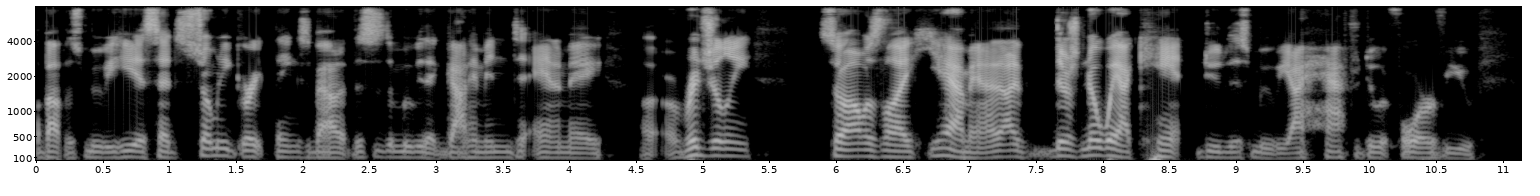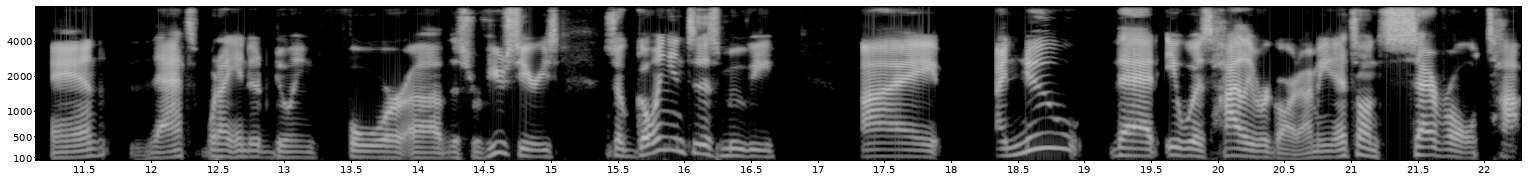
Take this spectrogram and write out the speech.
about this movie. He has said so many great things about it. This is the movie that got him into anime uh, originally. So I was like, yeah, man, I, there's no way I can't do this movie. I have to do it for review. And that's what I ended up doing for uh, this review series. So going into this movie, I I knew that it was highly regarded. I mean, it's on several top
